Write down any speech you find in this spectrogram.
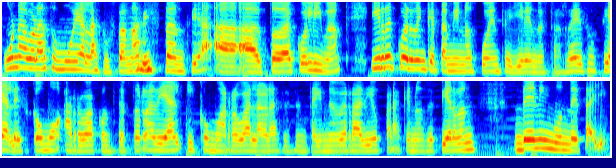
un abrazo muy a la Susana distancia a, toda Colima y recuerden que también nos pueden seguir en nuestras redes sociales como arroba y como arroba la hora 69 radio para que no se pierdan de ningún detalle.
